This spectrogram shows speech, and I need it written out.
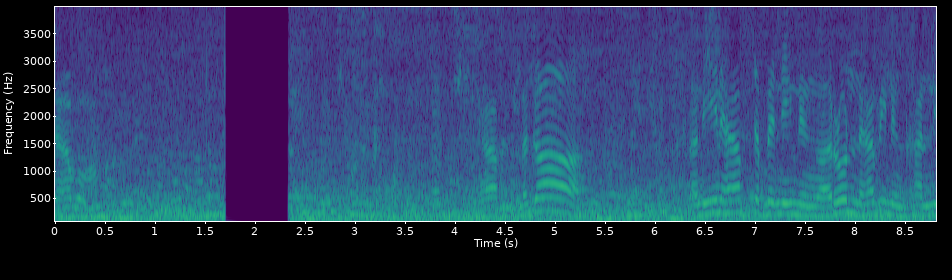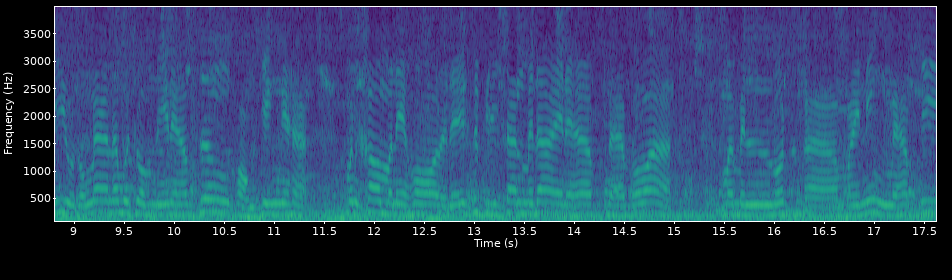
นะครับผมนะครับแล้วก็ อันนี้นะครับจะเป็นอีกหนึ่งรุ่นนะครับอีกหนึ่งคันที่อยู่ตรงหน้าท่านผู้ชมนี้นะครับ ซึ่งของจริงเนี่ยมันเข้ามาในฮอลหรือใน exhibition ไม่ได้นะครับนะครับเพราะว่ามันเป็นรถอ่า mining นะครับที่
